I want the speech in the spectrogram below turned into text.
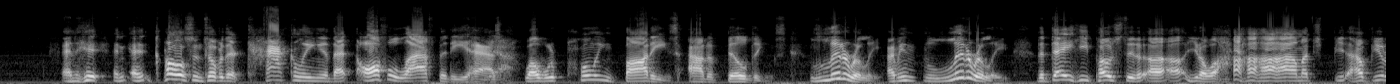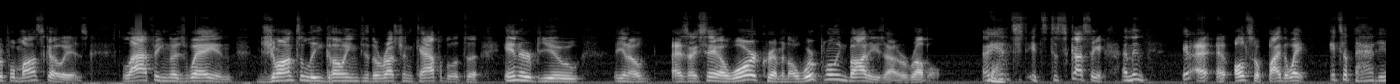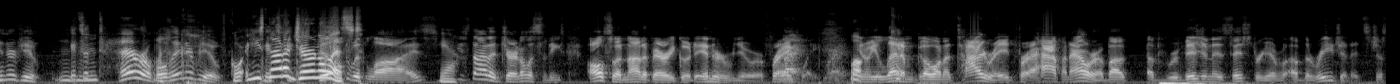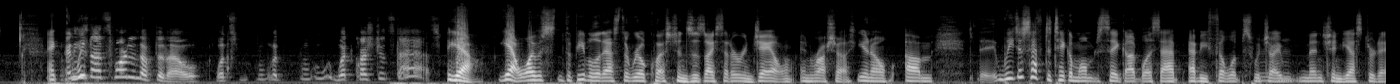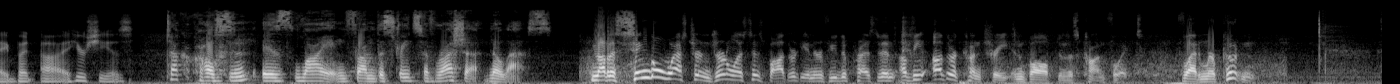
And he, and, and Carlson's over there cackling in that awful laugh that he has while we're pulling bodies out of buildings. Literally i mean literally the day he posted uh, uh, you know ha, ha, ha, how much how beautiful moscow is laughing his way and jauntily going to the russian capital to interview you know as i say a war criminal we're pulling bodies out of rubble Yeah. it's it's disgusting and then uh, uh, also by the way it's a bad interview it's a terrible interview of course. He's It's- not a it's filled journalist. with lies Yeah. he's not a journalist and he's also not a very good interviewer frankly Right. Well, you know you let him go on a tirade for a half an hour about a revisionist history of, of the region it's just And and we- he's not smart enough to know what's what what questions to ask Yeah, yeah. Well, I was the people that ask the real questions, as I said, are in jail in Russia. You know, um, we just have to take a moment to say God bless Ab- Abby Phillips, which I mentioned yesterday. But uh, here she is. Tucker Carlson is lying from the streets of Russia, no less. Not a single Western journalist has bothered to interview the president of the other country involved in this conflict, Vladimir Putin.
